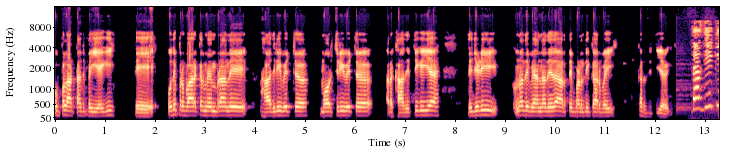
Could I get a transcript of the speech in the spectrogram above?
ਉਹ ਪਲਾਟਾਂ 'ਚ ਪਈ ਹੈਗੀ ਤੇ ਉਹਦੇ ਪਰਿਵਾਰਕ ਮੈਂਬਰਾਂ ਦੇ ਹਾਜ਼ਰੀ ਵਿੱਚ, ਮੋਰਚਰੀ ਵਿੱਚ ਰਖਾ ਦਿੱਤੀ ਗਈ ਹੈ ਤੇ ਜਿਹੜੀ ਉਹਨਾਂ ਦੇ ਬਿਆਨਾਂ ਦੇ ਆਧਾਰ ਤੇ ਬਣਦੀ ਕਾਰਵਾਈ ਕਰ ਦਿੱਤੀ ਜਾਵੇਗੀ। ਦੱਸਦੀ ਕਿ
